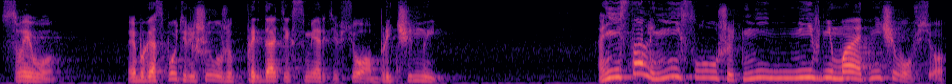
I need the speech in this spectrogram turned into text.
своего, ибо Господь решил уже предать их смерти. Все, обречены. Они не стали ни слушать, ни, ни внимать, ничего, все.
